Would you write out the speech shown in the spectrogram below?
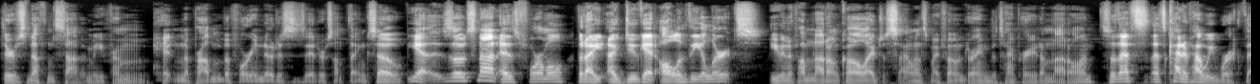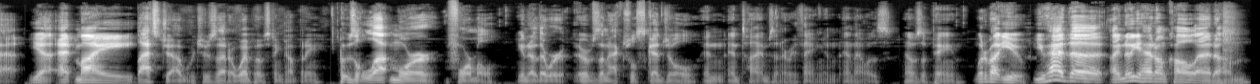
there's nothing stopping me from hitting the problem before he notices it or something. So, yeah, so it's not as formal, but I I do get all of the alerts even if I'm not on call. I just silence my phone during the time period I'm not on. So that's that's that's kind of how we work that. Yeah, at my last job, which was at a web hosting company, it was a lot more formal. You know, there were there was an actual schedule and, and times and everything, and, and that was that was a pain. What about you? You had uh I know you had on call at um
